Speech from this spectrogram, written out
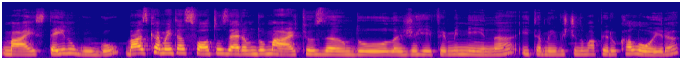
mas tem no Google. Basicamente, as fotos eram do Mark usando lingerie feminina e também vestindo uma peruca loira.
